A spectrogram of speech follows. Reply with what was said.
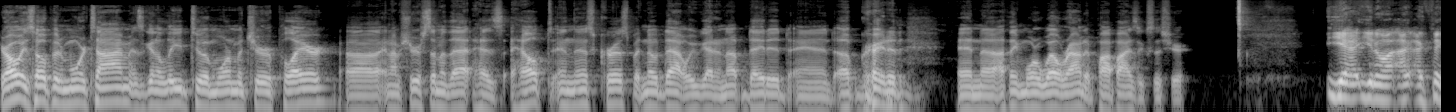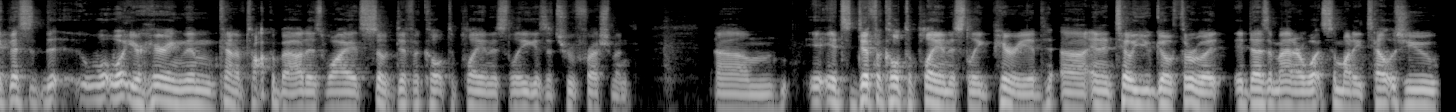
You're always hoping more time is going to lead to a more mature player, uh, and I'm sure some of that has helped in this, Chris. But no doubt we've got an updated and upgraded and uh, I think more well-rounded Pop Isaacs this year. Yeah, you know, I, I think this the, what you're hearing them kind of talk about is why it's so difficult to play in this league as a true freshman. Um, it, it's difficult to play in this league, period. Uh, and until you go through it, it doesn't matter what somebody tells you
